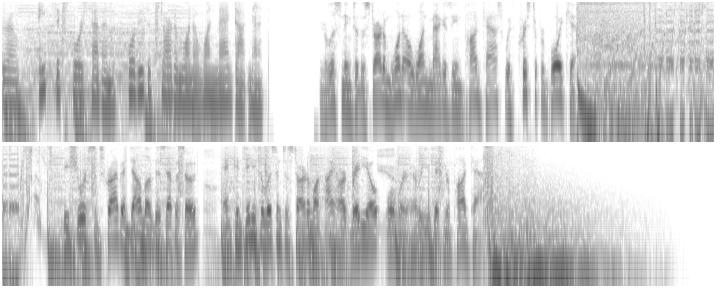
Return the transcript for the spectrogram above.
8647 or visit stardom101mag.net. You're listening to the Stardom 101 Magazine podcast with Christopher Boykin. Be sure to subscribe and download this episode, and continue to listen to Stardom on iHeartRadio or wherever you get your podcasts.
